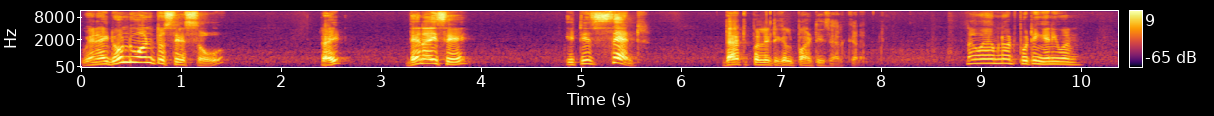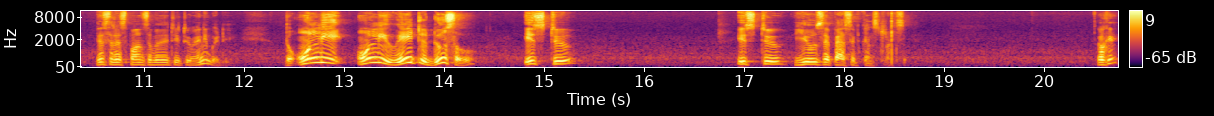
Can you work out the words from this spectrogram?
When I don't want to say so, right, then I say it is said that political parties are corrupt. Now I am not putting anyone this responsibility to anybody. The only, only way to do so is to, is to use a passive construction. Okay?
